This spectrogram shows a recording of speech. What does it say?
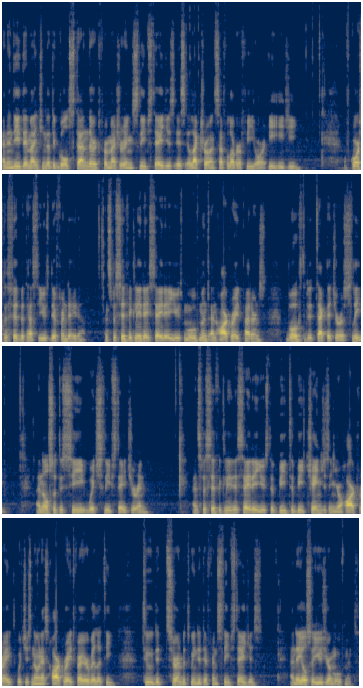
And indeed, they mention that the gold standard for measuring sleep stages is electroencephalography, or EEG. Of course, the Fitbit has to use different data, and specifically, they say they use movement and heart rate patterns both to detect that you're asleep and also to see which sleep state you're in. And specifically, they say they use the beat to beat changes in your heart rate, which is known as heart rate variability, to discern between the different sleep stages. And they also use your movement.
